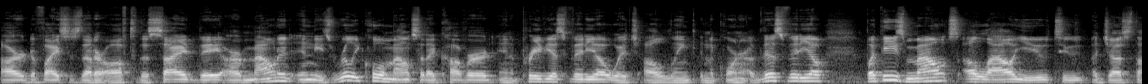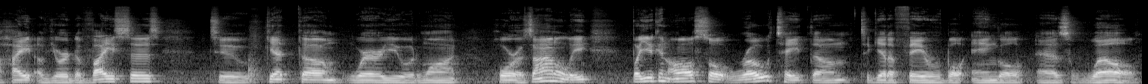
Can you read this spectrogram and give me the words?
are devices that are off to the side. They are mounted in these really cool mounts that I covered in a previous video, which I'll link in the corner of this video. But these mounts allow you to adjust the height of your devices to get them where you would want horizontally, but you can also rotate them to get a favorable angle as well.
